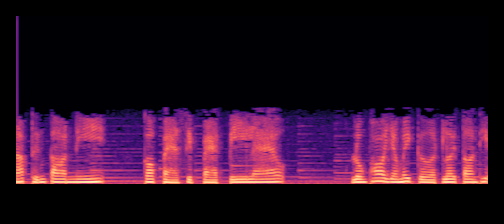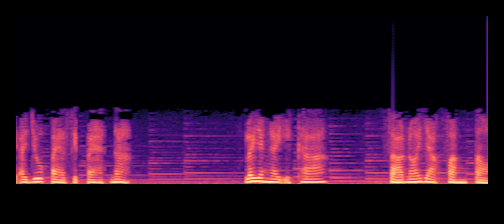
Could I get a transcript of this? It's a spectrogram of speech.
นับถึงตอนนี้ ก็แปดสิบแปดปีแล้ว หลวงพ่อยังไม่เกิดเลยตอนที่อายุแปดสิบแปดน่ะ แล้วยังไงอีกคะ สาวน้อยอยากฟังต่อ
